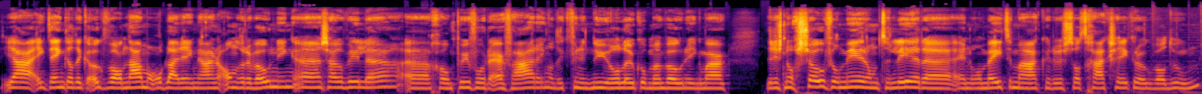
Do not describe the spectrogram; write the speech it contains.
Ja, ik denk dat ik ook wel na mijn opleiding naar een andere woning eh, zou willen. Eh, gewoon puur voor de ervaring, want ik vind het nu heel leuk op mijn woning, maar er is nog zoveel meer om te leren en om mee te maken, dus dat ga ik zeker ook wel doen.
